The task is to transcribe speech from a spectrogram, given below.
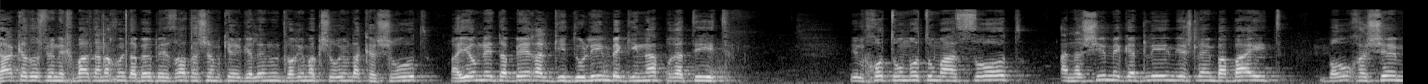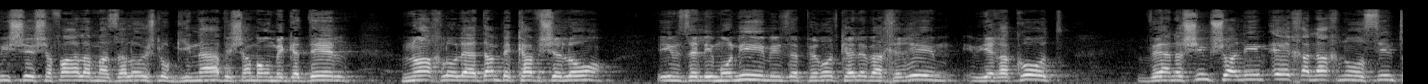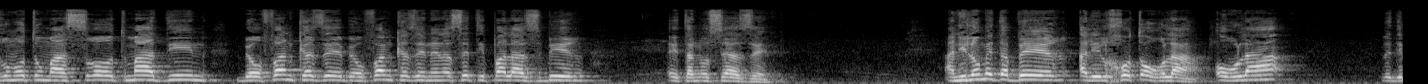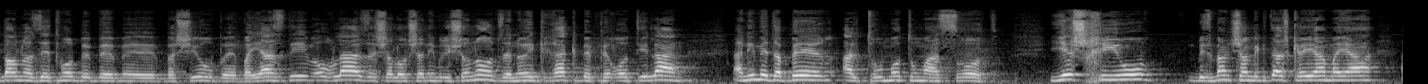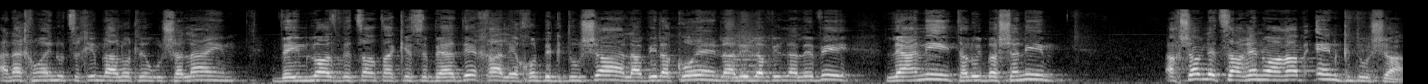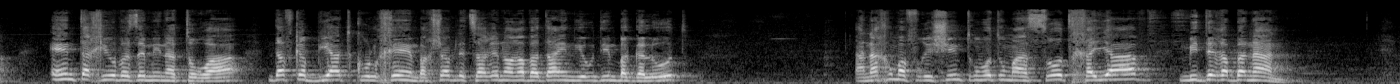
קהל קדוש ונכבד, אנחנו נדבר בעזרת השם כהרגלנו דברים הקשורים לכשרות. היום נדבר על גידולים בגינה פרטית. הלכות תרומות ומעשרות, אנשים מגדלים, יש להם בבית, ברוך השם, מי ששפר עליו מזלו, יש לו גינה ושם הוא מגדל, נוח לו לאדם בקו שלו, אם זה לימונים, אם זה פירות כאלה ואחרים, ירקות, ואנשים שואלים איך אנחנו עושים תרומות ומעשרות, מה הדין באופן כזה, באופן כזה, ננסה טיפה להסביר את הנושא הזה. אני לא מדבר על הלכות עורלה. עורלה, ודיברנו על זה אתמול בשיעור ביזדים, עורלה זה שלוש שנים ראשונות, זה נוהג רק בפירות אילן. אני מדבר על תרומות ומעשרות. יש חיוב בזמן שהמקדש קיים היה, אנחנו היינו צריכים לעלות לירושלים, ואם לא אז בצרת הכסף בידיך, לאכול בקדושה, להביא לכהן, להביא ללוי, לעני, תלוי בשנים. עכשיו לצערנו הרב אין קדושה, אין את החיוב הזה מן התורה, דווקא ביאת כולכם, ועכשיו לצערנו הרב עדיין יהודים בגלות, אנחנו מפרישים תרומות ומעשרות חייב מדרבנן.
